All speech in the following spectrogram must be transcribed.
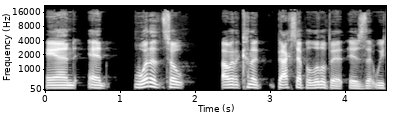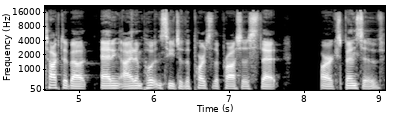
And and one of so I want to kind of backstep a little bit is that we talked about adding idempotency to the parts of the process that are expensive.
